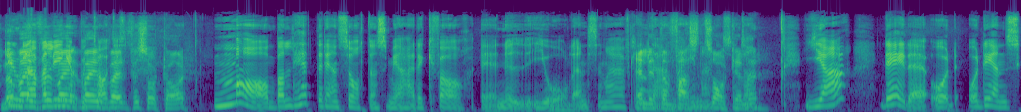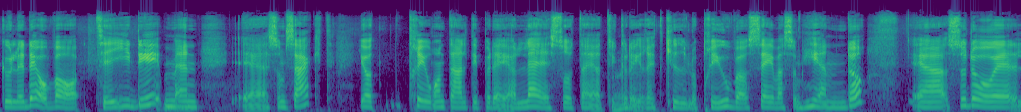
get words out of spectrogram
Men vad är, det för sort du har? Marble hette den sorten som jag hade kvar eh, nu i jorden. Sen har jag haft En lite liten fast sak, och eller? Ja, det är det. Och, och den skulle då vara tidig, men eh, som sagt, jag tror inte alltid på det jag läser utan jag tycker det är rätt kul att prova och se vad som händer. Eh, så då eh,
